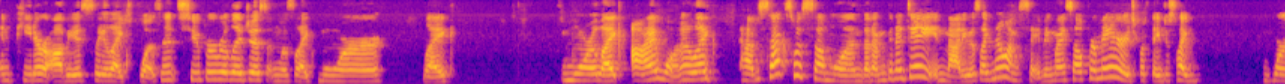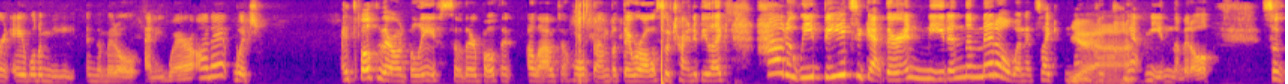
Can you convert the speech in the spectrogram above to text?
and Peter obviously like wasn't super religious and was like more like more like I want to like have sex with someone that I'm gonna date, and Maddie was like, "No, I'm saving myself for marriage." But they just like weren't able to meet in the middle anywhere on it, which it's both of their own beliefs, so they're both allowed to hold them. But they were also trying to be like, "How do we be together and meet in the middle?" When it's like, no, Yeah. you can't meet in the middle. So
